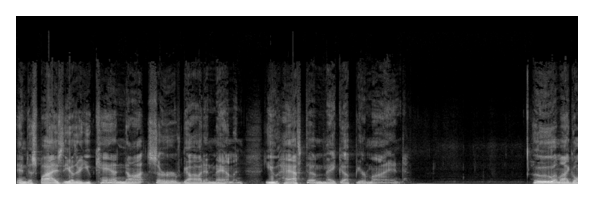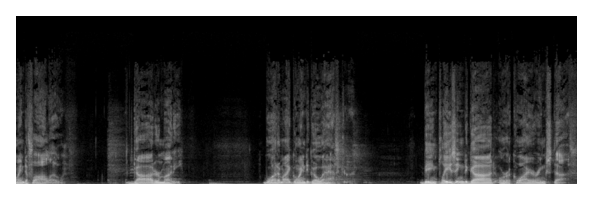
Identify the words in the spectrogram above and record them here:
and despise the other. You cannot serve God and mammon. You have to make up your mind. Who am I going to follow? God or money? What am I going to go after? being pleasing to God or acquiring stuff.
